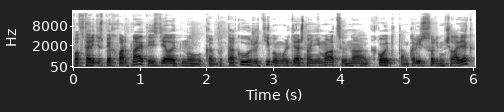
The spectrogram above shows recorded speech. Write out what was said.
повторить успех Fortnite и сделать, ну, как бы такую же типа мультяшную анимацию на какое-то там количество сотен человек,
